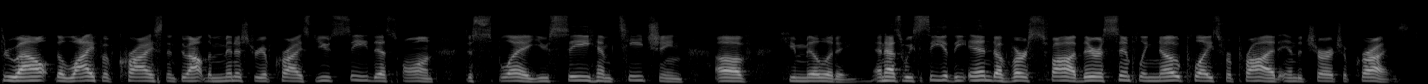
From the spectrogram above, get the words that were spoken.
Throughout the life of Christ and throughout the ministry of Christ, you see this on display. You see him teaching of humility. And as we see at the end of verse 5, there is simply no place for pride in the church of Christ.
